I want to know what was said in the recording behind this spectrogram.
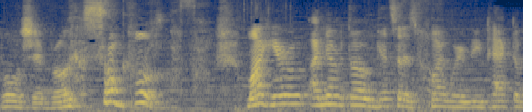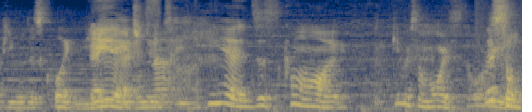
bullshit, bro. That's some bullshit. なさい My hero, I never thought it would get to this point where it'd be packed up people this quick. That yeah, much, and dude. not, yeah. it's Just come on, Give me some more stories. This some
